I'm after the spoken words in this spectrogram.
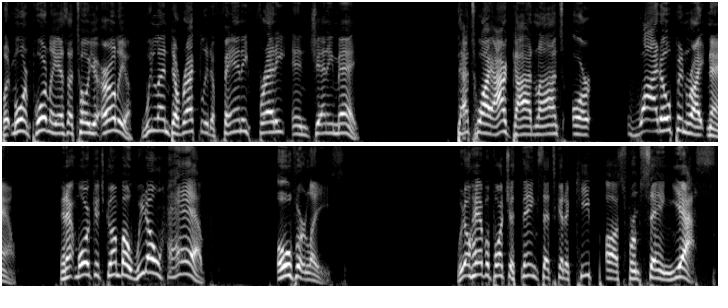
But more importantly, as I told you earlier, we lend directly to Fannie, Freddie, and Ginnie Mae. That's why our guidelines are wide open right now. And at Mortgage Gumbo, we don't have overlays. We don't have a bunch of things that's going to keep us from saying yes.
